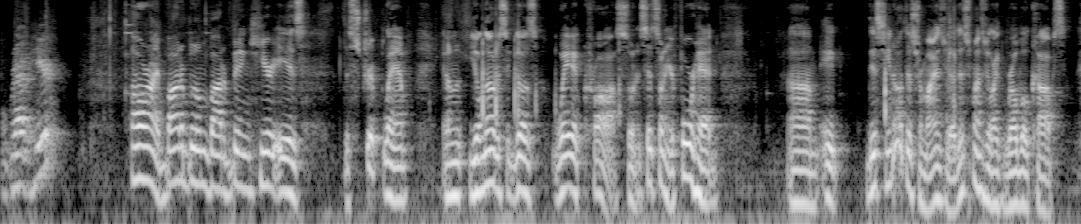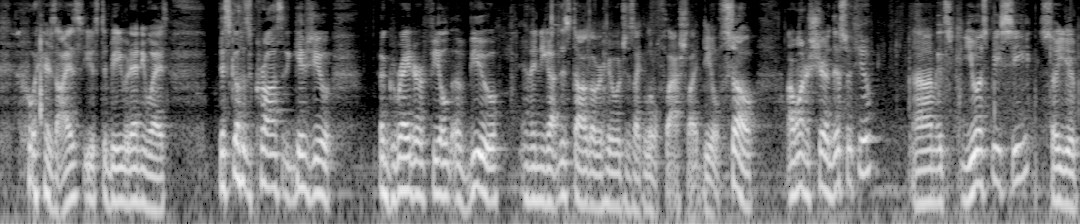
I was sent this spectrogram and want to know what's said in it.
we'll grab it here. All right, bada boom, bada bing. Here is the strip lamp. And you'll notice it goes way across. So when it sits on your forehead, um, it this you know what this reminds me of? This reminds me of like RoboCop's where his eyes used to be. But anyways, this goes across and it gives you a greater field of view. And then you got this dog over here, which is like a little flashlight deal. So I want to share this with you. Um, it's USB-C, so you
